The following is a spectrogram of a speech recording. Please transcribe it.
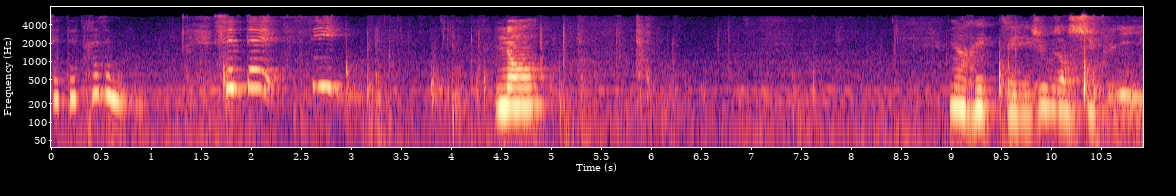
C'était très émouvant. C'était si... Non. Mais arrêtez, je vous en supplie.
